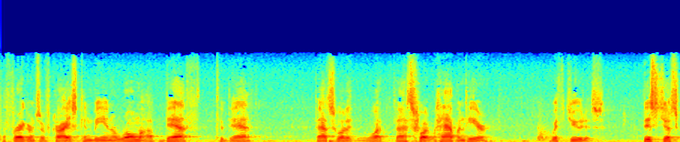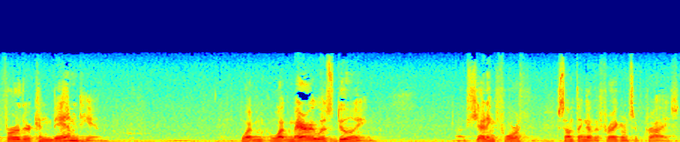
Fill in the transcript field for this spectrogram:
the fragrance of Christ can be an aroma of death to death. That's what it, what that's what happened here with Judas. This just further condemned him what, what Mary was doing, shedding forth something of the fragrance of Christ,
